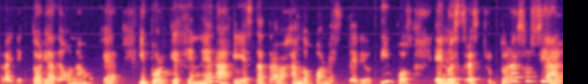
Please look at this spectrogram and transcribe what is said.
trayectoria de una mujer y porque genera y está trabajando con estereotipos. En nuestra estructura social,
